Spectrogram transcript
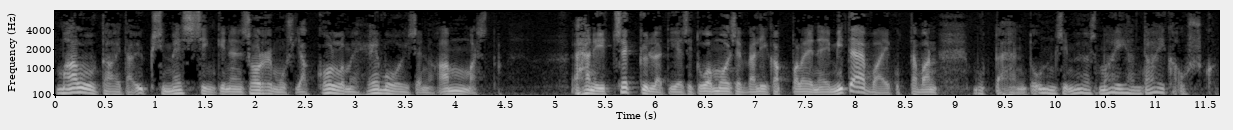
maltaita, yksi messinkinen sormus ja kolme hevoisen hammasta. Hän itse kyllä tiesi tuommoisen välikappaleen ei mitään vaikuttavan, mutta hän tunsi myös Maijan taikauskon.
